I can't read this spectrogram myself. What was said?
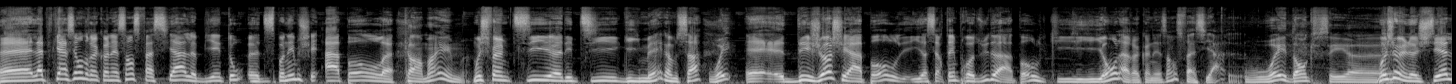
Euh, L'application de reconnaissance faciale bientôt euh, disponible chez Apple. Quand même. Moi, je fais un petit, euh, des petits guillemets comme ça. Oui. Déjà, chez Apple, il y a certains produits de Apple qui ont la reconnaissance faciale. Oui, donc c'est... euh, Moi, j'ai un logiciel,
